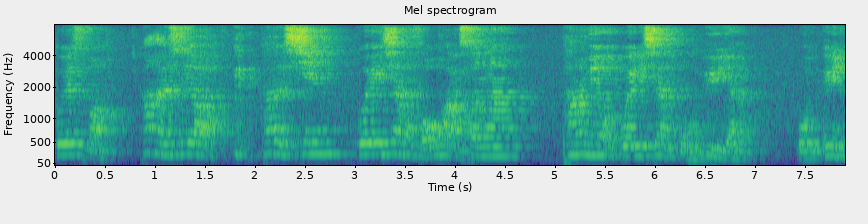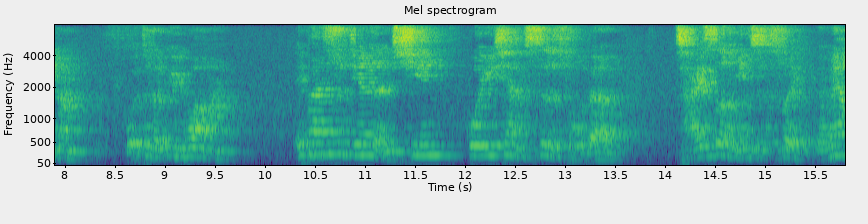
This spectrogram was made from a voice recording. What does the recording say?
归什么？他还是要他的心归向佛法僧啊。他没有归向五欲呀，我欲呢，我这个欲望啊，一般世间人心归向世俗的财色名食睡，有没有？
